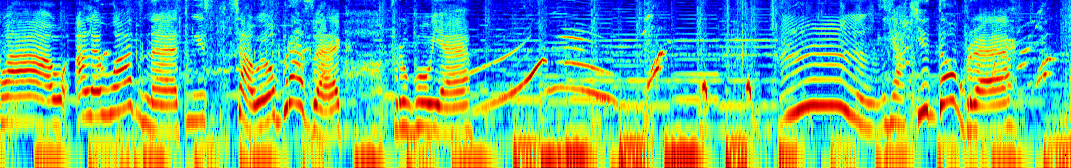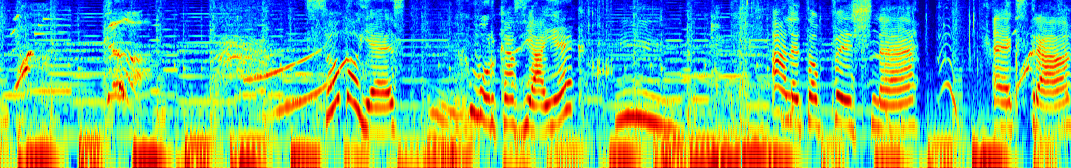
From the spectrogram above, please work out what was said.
Wow, ale ładne! Tu jest cały obrazek. Próbuję. Mmm, jakie dobre! Co to jest? Chmurka z jajek? Ale to pyszne! Ekstra!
